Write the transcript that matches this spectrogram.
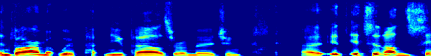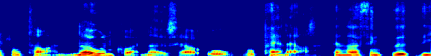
environment where new powers are emerging, uh, it, it's an unsettled time. No one quite knows how it will, will pan out, and I think that the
